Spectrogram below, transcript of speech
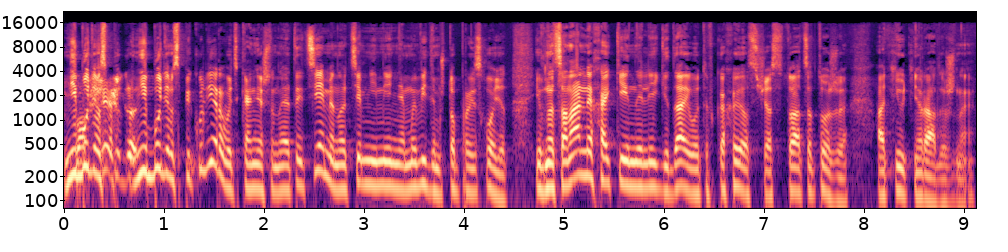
не будем, что... не будем спекулировать, конечно, на этой теме, но тем не менее мы видим, что происходит и в национальной хоккейной лиге, да, и вот и в КХЛ сейчас ситуация тоже отнюдь не радужная.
